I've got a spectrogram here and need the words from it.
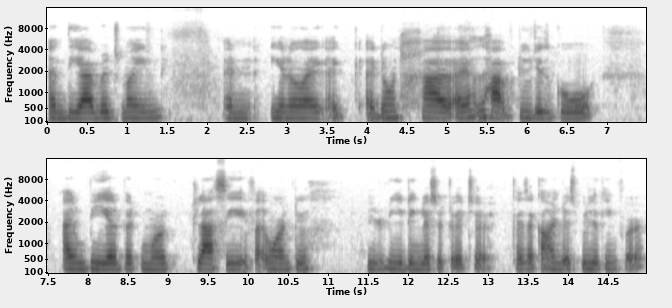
and the average mind, and you know I I, I don't have I have to just go and be a bit more classy if I want to read English literature because I can't just be looking for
